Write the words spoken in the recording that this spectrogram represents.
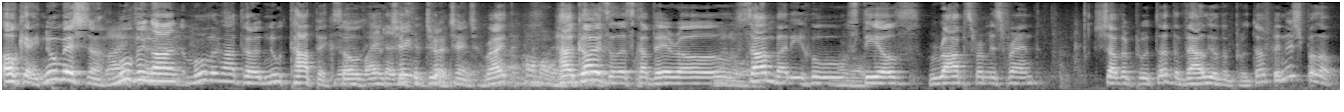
Okay, new Mishnah. Right, moving on. Moving on to a new topic. So right, uh, I change, disappear. change, right? Come on. Hagazel chavero. Somebody who steals, robs from his friend, shava pruta, the value of a pruta, finish below,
